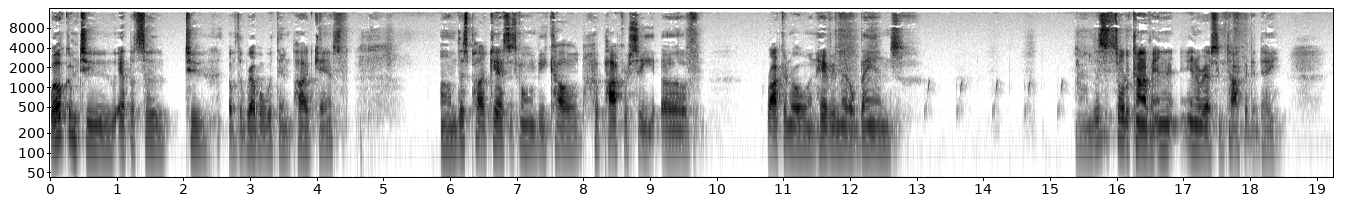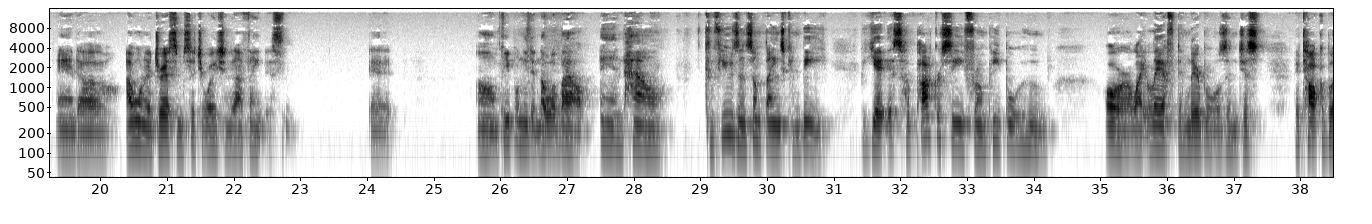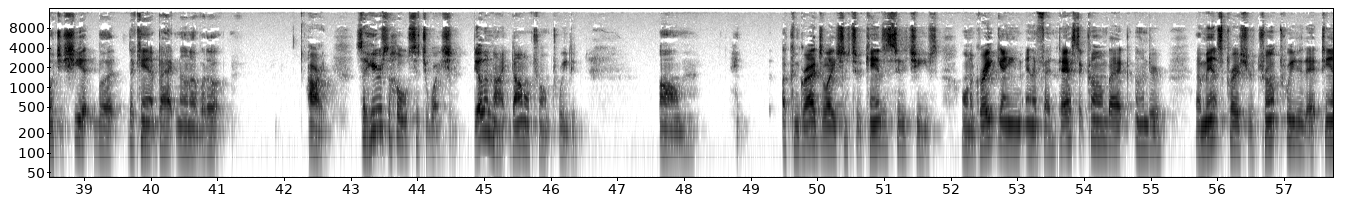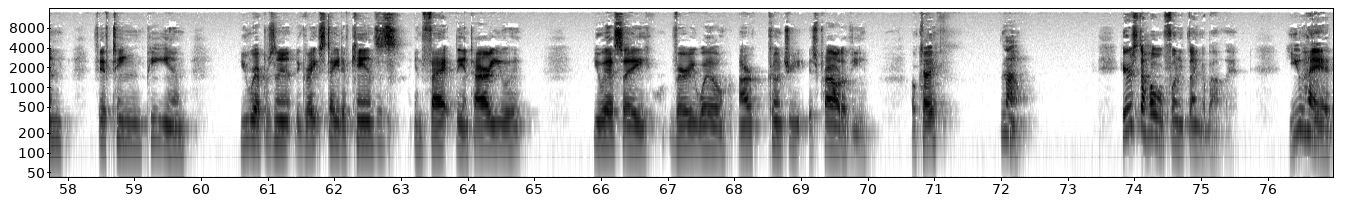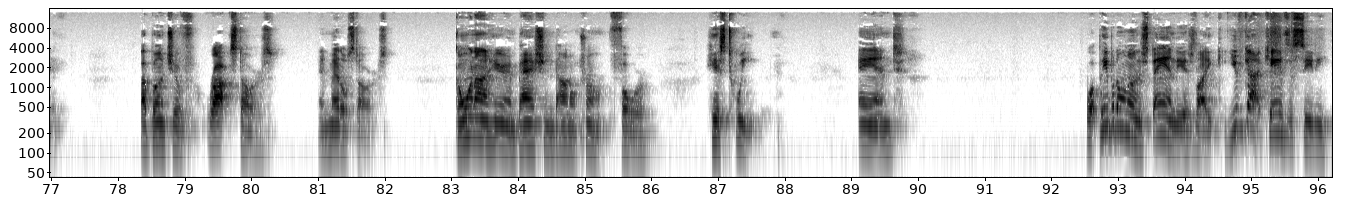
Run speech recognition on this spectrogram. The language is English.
Welcome to episode two of the Rebel Within podcast. Um, this podcast is going to be called Hypocrisy of Rock and Roll and Heavy Metal Bands. Um, this is sort of kind of an interesting topic today, and uh, I want to address some situations I think this, that um, people need to know about and how confusing some things can be, but yet it's hypocrisy from people who are like left and liberals and just they talk a bunch of shit, but they can't back none of it up. All right, so here's the whole situation. The other night, Donald Trump tweeted, um, a congratulations to the Kansas City Chiefs on a great game and a fantastic comeback under immense pressure. Trump tweeted at 10 15 p.m. You represent the great state of Kansas. In fact, the entire U- USA very well. Our country is proud of you. Okay? Now, here's the whole funny thing about that. You had a bunch of rock stars and metal stars going on here and bashing Donald Trump for his tweet and what people don't understand is like you've got Kansas City,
